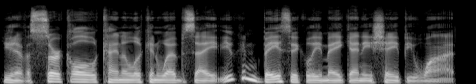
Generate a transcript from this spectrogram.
You can have a circle kind of looking website. You can basically make any shape you want.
